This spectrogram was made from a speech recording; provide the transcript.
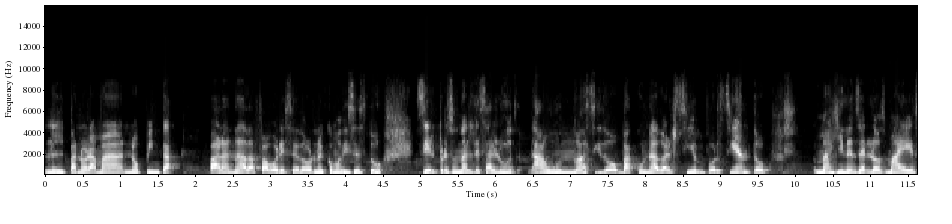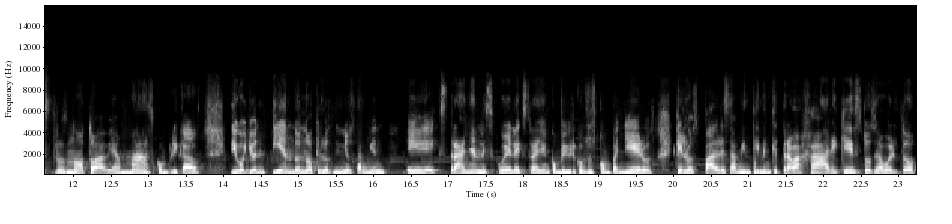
el panorama no pinta para nada favorecedor, ¿no? Y como dices tú, si el personal de salud aún no ha sido vacunado al 100%, Imagínense los maestros, ¿no? Todavía más complicado. Digo, yo entiendo, ¿no? Que los niños también eh, extrañan la escuela, extrañan convivir con sus compañeros, que los padres también tienen que trabajar y que esto se ha vuelto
